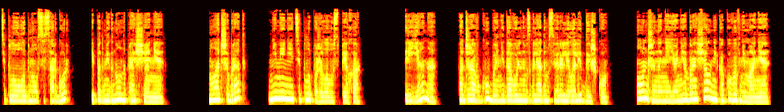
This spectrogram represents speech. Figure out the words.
Тепло улыбнулся Саргор и подмигнул на прощание. Младший брат не менее тепло пожелал успеха. Рияна, поджав губы, недовольным взглядом сверлила ледышку. Он же на нее не обращал никакого внимания.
